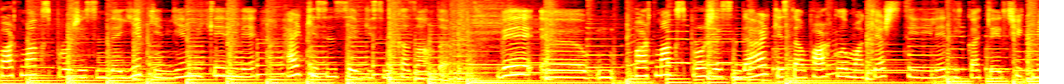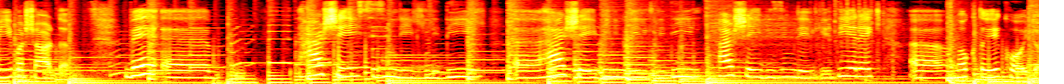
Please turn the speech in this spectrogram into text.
Part Max projesinde yepyeni yenilikleriyle herkesin sevgisini kazandı. Ve e, Part Max projesinde herkesten farklı makyaj stiliyle dikkatleri çekmeyi başardı. Ve e, her şey sizinle ilgili değil, e, her şey benimle ilgili değil, her şey bizimle ilgili diyerek e, noktayı koydu.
